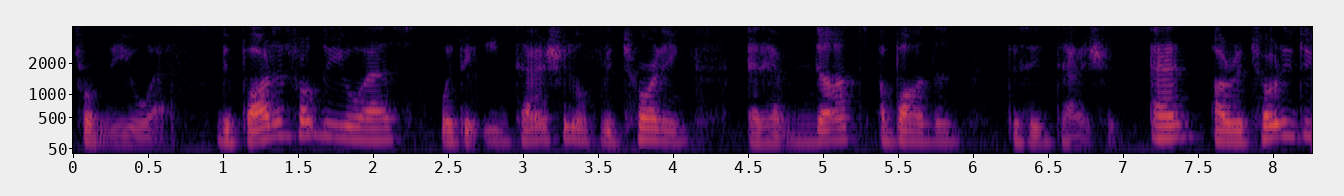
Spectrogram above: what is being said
from the US. Departed from the US with the intention of returning and have not abandoned this intention and are returning to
